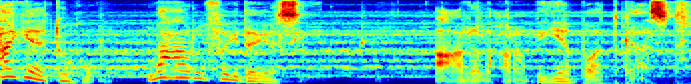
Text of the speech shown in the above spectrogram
حياتهم مع رفيدة ياسين على العربية بودكاست.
